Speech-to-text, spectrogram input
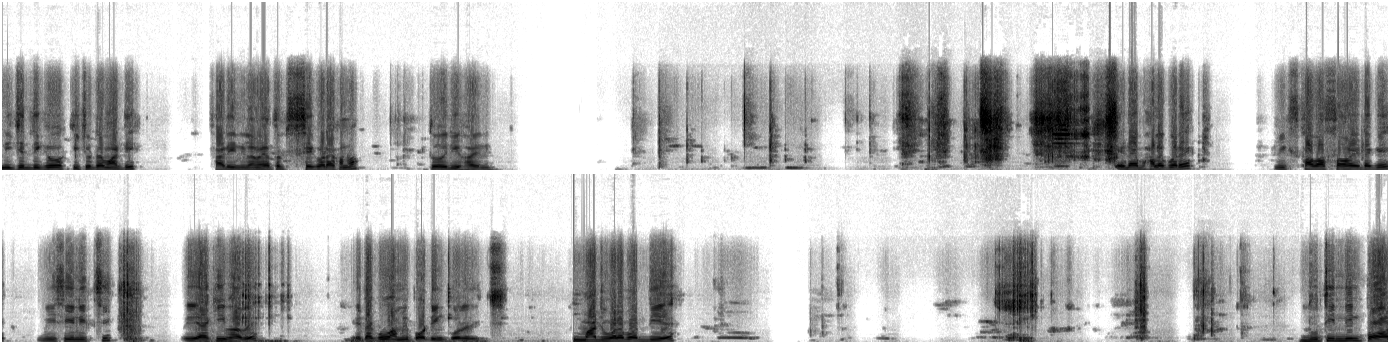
নিচের দিকেও কিছুটা মাটি ছাড়িয়ে নিলাম। এত শেকড় এখনও তৈরি হয়নি। এটা ভালো করে মিক্স খাবার সহ এটাকে মিশিয়ে নিচ্ছি। ওই একইভাবে এটাকেও আমি পটিং করে দিচ্ছি। মাছ বরাবর দিয়ে দু তিন দিন পর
